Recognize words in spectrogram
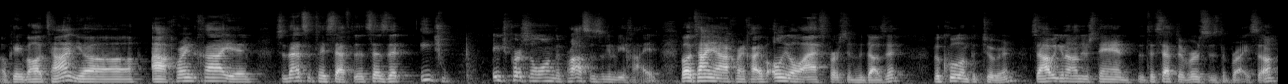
Okay, v'hatanya achrein chayiv. So that's a Tosefta that says that each each person along the process is going to be chayiv. V'hatanya achrein chayiv. Only the last person who does it. V'kulam Peturin. So how are we going to understand the Tosefta versus the Brisa?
